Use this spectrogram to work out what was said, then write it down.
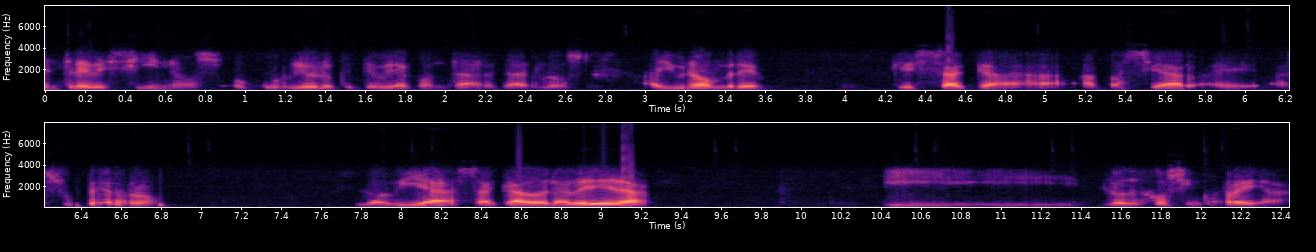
entre vecinos ocurrió lo que te voy a contar, Carlos. Hay un hombre que saca a pasear eh, a su perro, lo había sacado de la vereda y lo dejó sin correa.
